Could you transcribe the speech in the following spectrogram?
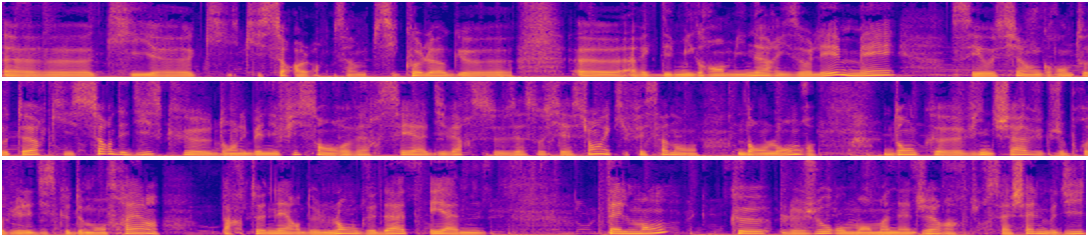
Euh, qui, euh, qui, qui sort. Alors, c'est un psychologue euh, avec des migrants mineurs isolés, mais c'est aussi un grand auteur qui sort des disques dont les bénéfices sont reversés à diverses associations et qui fait ça dans, l'ombre. Donc, Vincha, vu que je produis les disques de mon frère, partenaire de longue date et ami. Tellement que le jour où mon manager Arthur Sachel me dit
